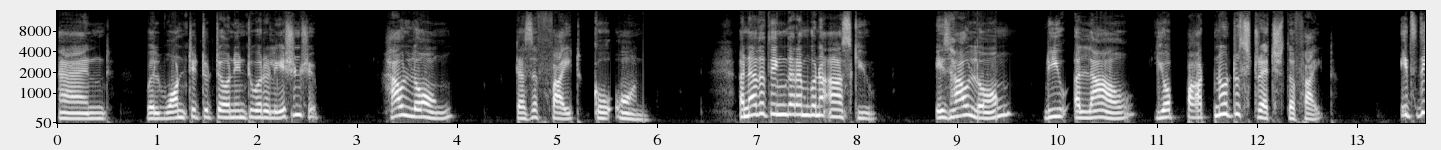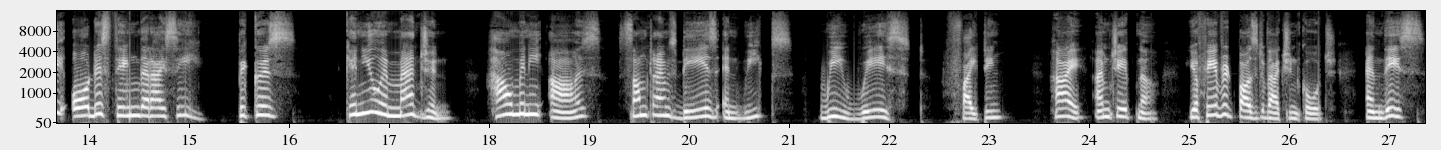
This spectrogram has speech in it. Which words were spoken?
and well wanted to turn into a relationship. How long does a fight go on? Another thing that I'm going to ask you is how long do you allow your partner to stretch the fight? It's the oddest thing that I see because can you imagine how many hours, sometimes days and weeks, we waste fighting? Hi, I'm Chetna, your favorite positive action coach, and this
